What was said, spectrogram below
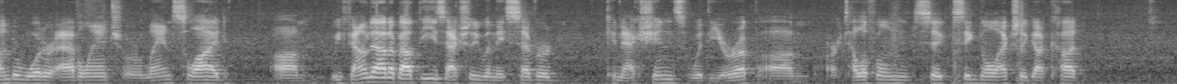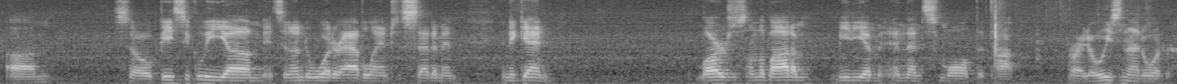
underwater avalanche or landslide. Um, we found out about these actually when they severed connections with Europe. Um, our telephone sig signal actually got cut. Um, so basically, um, it's an underwater avalanche of sediment. And again, large is on the bottom, medium, and then small at the top. All right, always in that order.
